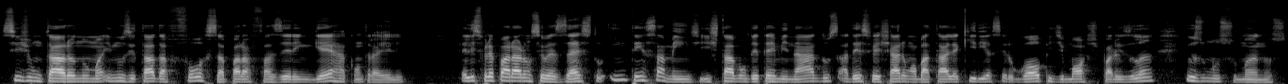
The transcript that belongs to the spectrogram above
se juntaram numa inusitada força para fazerem guerra contra ele. Eles prepararam seu exército intensamente e estavam determinados a desfechar uma batalha que iria ser o golpe de morte para o Islã e os muçulmanos.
